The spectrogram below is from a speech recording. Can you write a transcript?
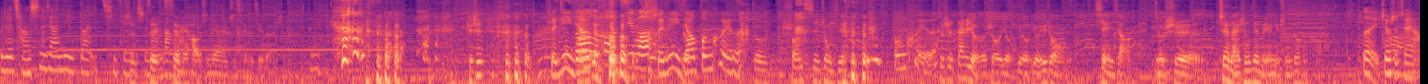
我觉得尝试一下那段期间也是最最美。好的是恋爱之前的阶段，是吗？可是水晶已经要暴击吗？水晶已经要崩溃了，就双膝中箭，崩溃了。就是但是有的时候有有有一种现象，就是这个男生对每个女生都很好。对，就是这样，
